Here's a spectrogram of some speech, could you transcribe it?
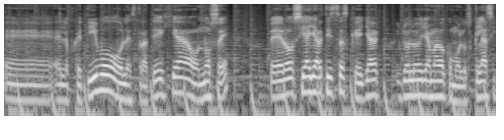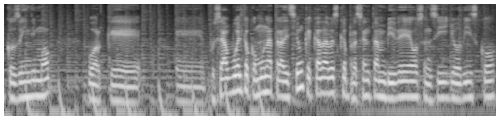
eh, el objetivo o la estrategia o no sé, pero sí hay artistas que ya yo lo he llamado como los clásicos de indie mob porque eh, pues se ha vuelto como una tradición que cada vez que presentan video, sencillo, disco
